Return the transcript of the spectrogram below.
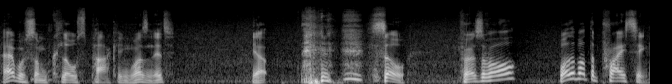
that was some close parking, wasn't it? Yep. so, first of all, what about the pricing?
